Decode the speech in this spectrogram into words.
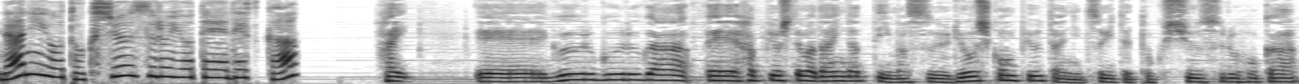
何を特集する予定ですか？はい。えー、Google が、えー、発表して話題になっています量子コンピューターについて特集するほか、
